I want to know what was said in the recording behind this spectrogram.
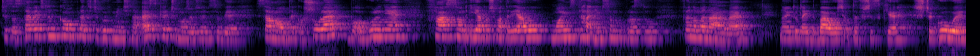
Czy zostawiać ten komplet, czy go wymienić na eskę, czy może wziąć sobie samą tę koszulę, bo ogólnie fason i jakość materiału moim zdaniem są po prostu fenomenalne. No i tutaj dbałość o te wszystkie szczegóły.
